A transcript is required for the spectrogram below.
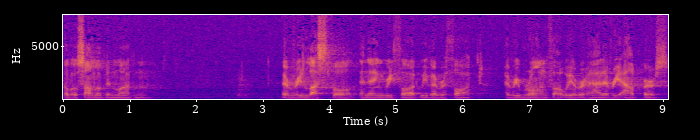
of Osama bin Laden, every lustful and angry thought we've ever thought, every wrong thought we ever had, every outburst,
